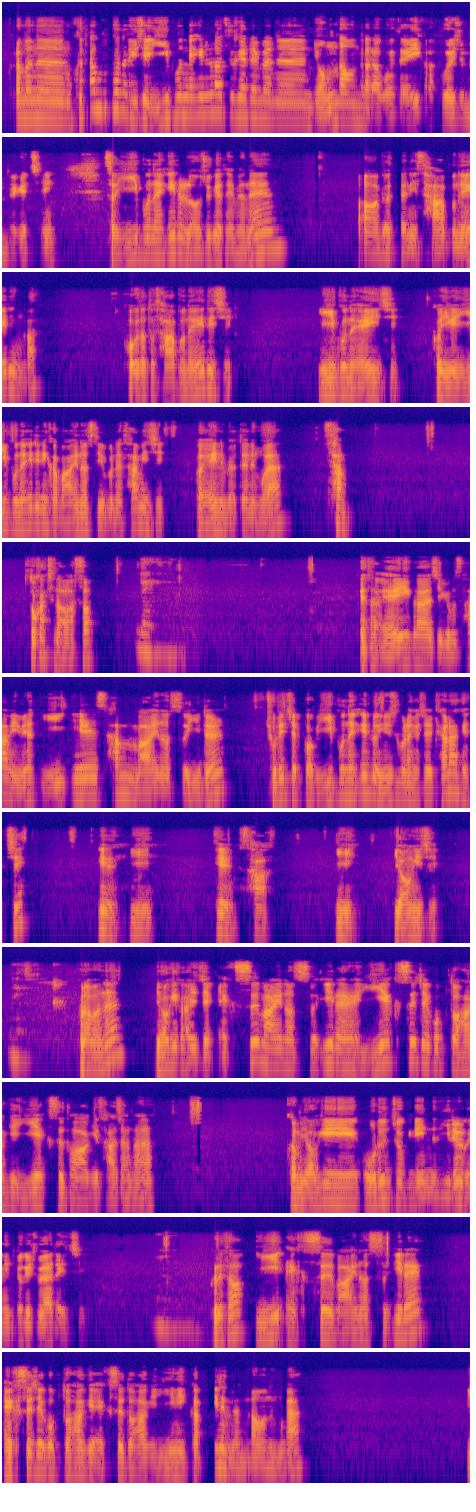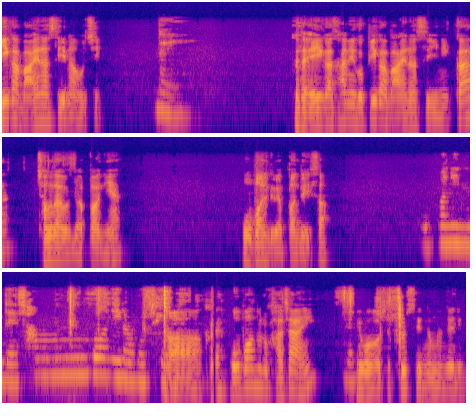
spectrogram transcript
그러면은 그 다음부터는 이제 2분의 1 넣어주게 되면은 0 나온다라고 해서 a 값 구해주면 되겠지. 그래서 2분의 1을 넣어주게 되면은 어, 몇 되니? 4분의 1인가? 거기다 또 4분의 1이지. 2분의 a지. 그럼 이게 2분의 1이니까 마이너스 2분의 3이지. 그럼 a는 몇 되는 거야? 3. 똑같이 나왔어? 네. 그래서 a가 지금 3이면 2, 1, 3 마이너스 2를 조리제법 2분의 1로 인수분해가 제일 편하겠지? 1, 2, 1, 4, 2, 0이지. 네. 그러면은 여기가 이제 x 마이너스 1에 2x 제곱 더하기 2x 더하기 4잖아. 그럼 여기 오른쪽에 있는 2를 왼쪽에 줘야 되지. 네. 그래서 2x 마이너스 1에 x 제곱 더하기 x 더하기 2니까 b는 몇 나오는 거야? b가 마이너스 2 나오지. 네. 그래서 a가 3이고 b가 마이너스 2니까 정답은 몇 번이야? 5번인데 몇 번 돼 있어? 5번인데 3번이라고 돼 있어요. 아 그래? 5번으로 가자잉. 네. 이건 어차피 풀 수 있는 문제니까.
